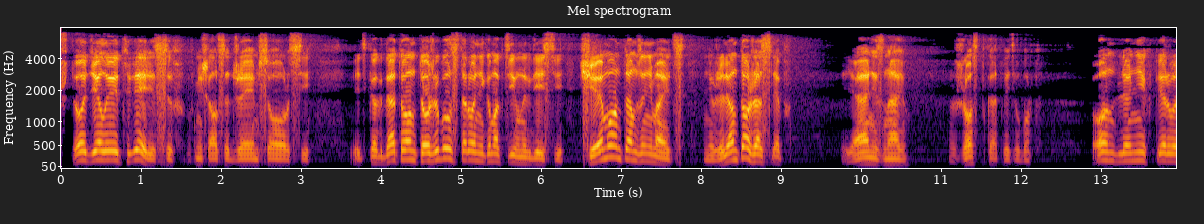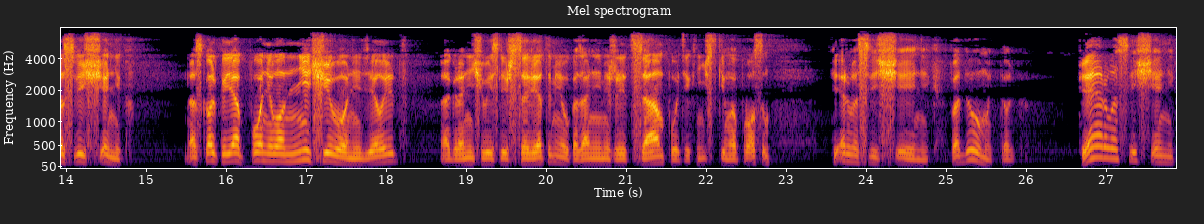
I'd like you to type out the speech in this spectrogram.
«Что делает Вересов?» — вмешался Джеймс Орси. «Ведь когда-то он тоже был сторонником активных действий. Чем он там занимается? Неужели он тоже ослеп?» «Я не знаю», — жестко ответил Борт. «Он для них первосвященник. Насколько я понял, он ничего не делает, ограничиваясь лишь советами и указаниями жрецам по техническим вопросам. Первосвященник, подумать только. Первосвященник».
